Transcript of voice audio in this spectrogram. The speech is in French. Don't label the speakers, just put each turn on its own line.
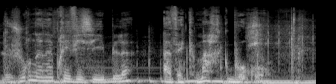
Le journal imprévisible avec Marc Bourreau.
